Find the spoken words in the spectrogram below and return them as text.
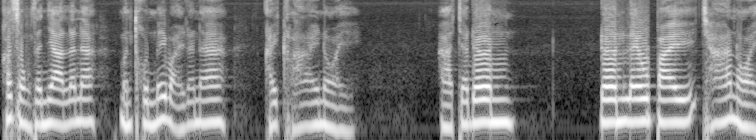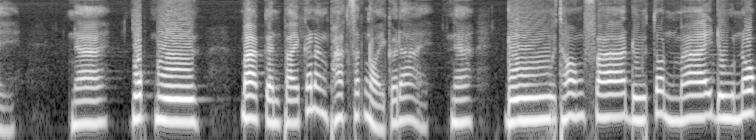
เขาส่งสัญญาณแล้วนะ มันทนไม่ไหวแล้วนะ คลายๆหน่อย อาจจะเดินเดินเร็วไปช้าหน่อยนะยกมือมากเกินไปก็นั่งพักสักหน่อยก็ได้นะดูท้องฟ้าดูต้นไม้ดูนก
